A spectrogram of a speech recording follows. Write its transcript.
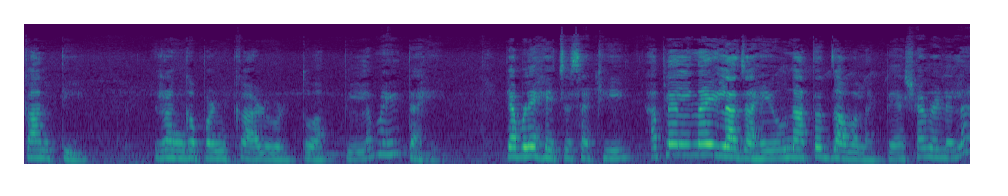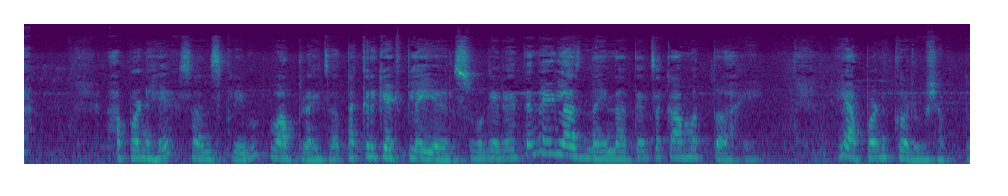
कांती रंग पण काळवडतो आपल्याला माहीत आहे. त्यामुळे ह्याच्यासाठी आपल्याला ना इलाज आहे उन्हातच जावं लागते अशा वेळेला आपण हे सनस्क्रीम वापरायचं. आता क्रिकेट प्लेयर्स वगैरे ते नाही इलाज नाही ना त्याचं कामच तर आहे. हे आपण करू शकतो.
